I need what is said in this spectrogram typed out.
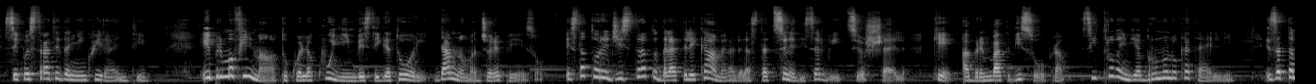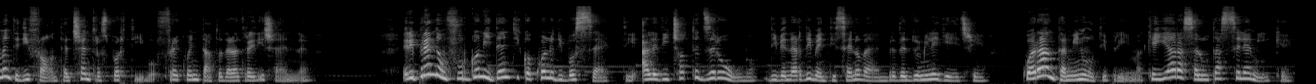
sequestrati dagli inquirenti. Il primo filmato, quello a cui gli investigatori danno maggiore peso, è stato registrato dalla telecamera della stazione di servizio Shell, che, a Brembate di Sopra, si trova in via Bruno Locatelli, esattamente di fronte al centro sportivo frequentato dalla tredicenne. Riprende un furgone identico a quello di Bossetti alle 18.01 di venerdì 26 novembre del 2010, 40 minuti prima che Yara salutasse le amiche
